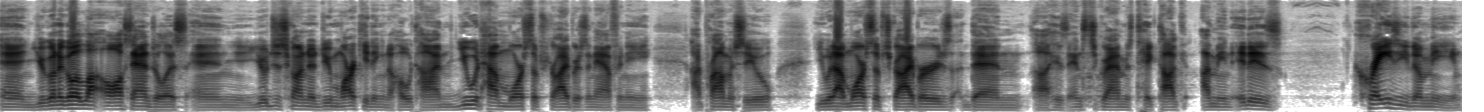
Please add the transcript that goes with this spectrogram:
and you're going to go to los angeles and you're just going to do marketing the whole time you would have more subscribers than anthony i promise you you would have more subscribers than uh, his instagram his tiktok i mean it is crazy to me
